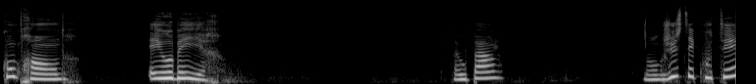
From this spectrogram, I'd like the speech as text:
comprendre et obéir. Ça vous parle? Donc juste écouter,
